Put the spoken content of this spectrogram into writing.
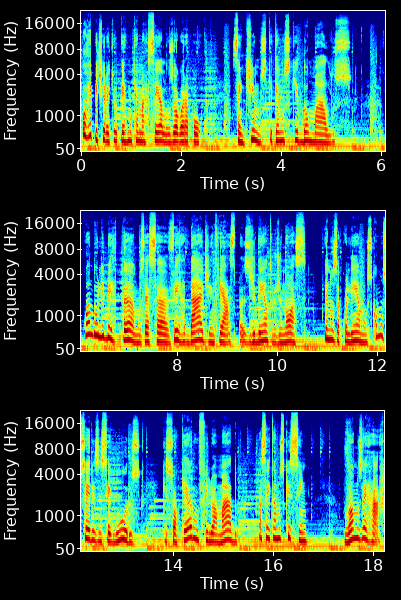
Vou repetir aqui o termo que a Marcela usou agora há pouco. Sentimos que temos que domá-los. Quando libertamos essa verdade, entre aspas, de dentro de nós e nos acolhemos como seres inseguros que só quer um filho amado, aceitamos que sim, vamos errar,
